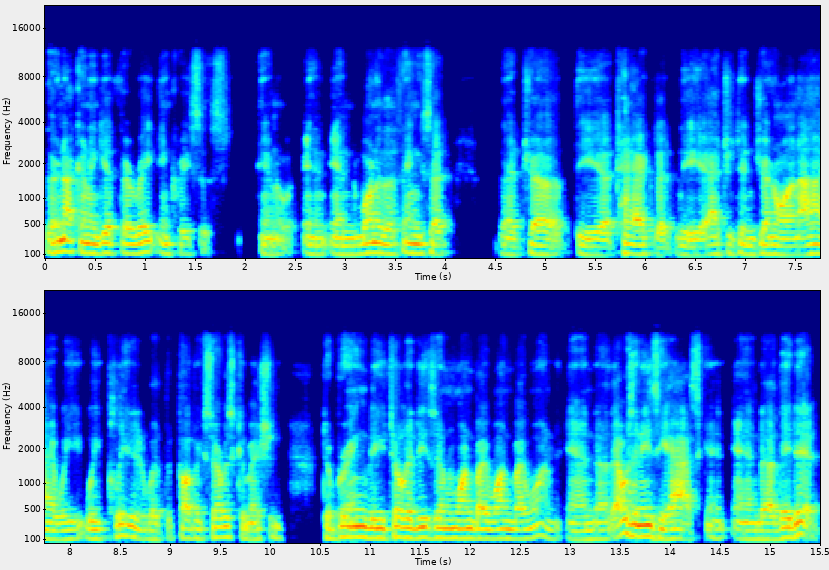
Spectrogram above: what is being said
they're not going to get their rate increases you and, and one of the things that that uh, the uh, tag that the adjutant general and I we we pleaded with the Public Service Commission to bring the utilities in one by one by one, and uh, that was an easy ask, and, and uh, they did,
